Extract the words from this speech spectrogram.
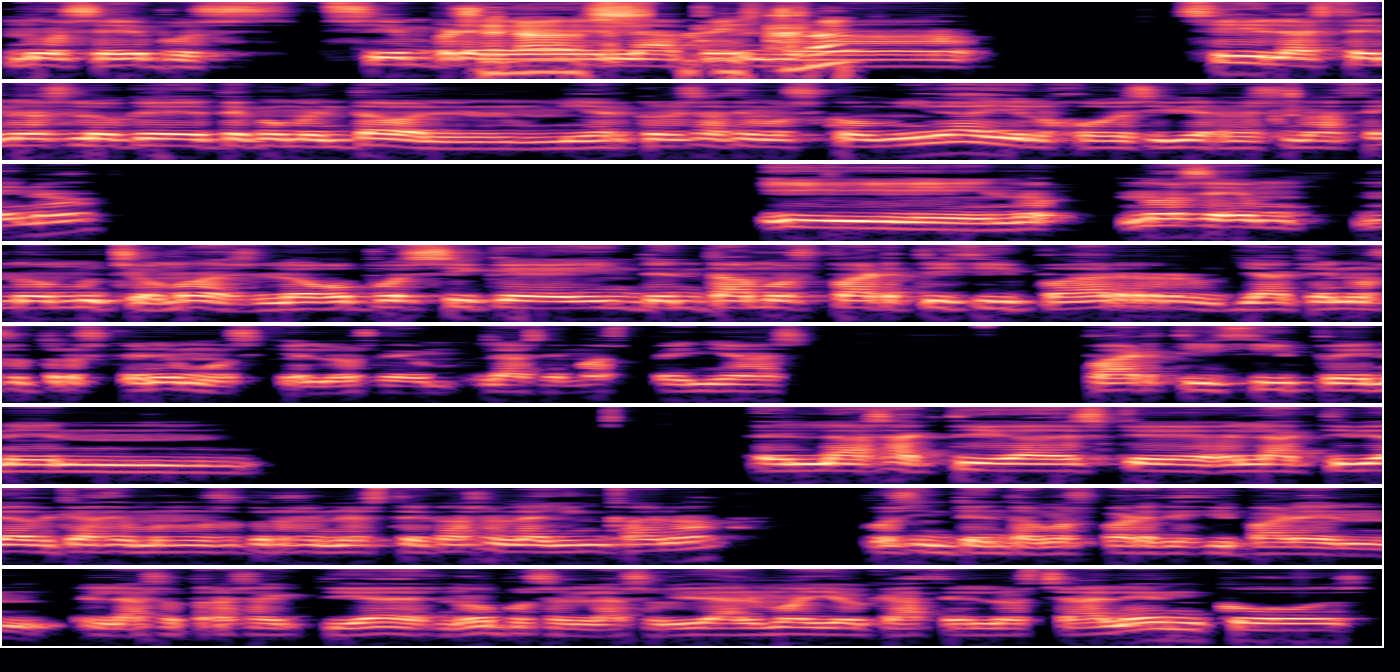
no sé, pues siempre en la peña... Sí, la cena es lo que te he comentado. El miércoles hacemos comida y el jueves y viernes una cena. Y no, no sé, no mucho más. Luego pues sí que intentamos participar, ya que nosotros queremos que los de, las demás peñas participen en, en las actividades que, en la actividad que hacemos nosotros en este caso, en la gincana, pues intentamos participar en, en las otras actividades, ¿no? Pues en la subida al mayo que hacen los chalencos,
